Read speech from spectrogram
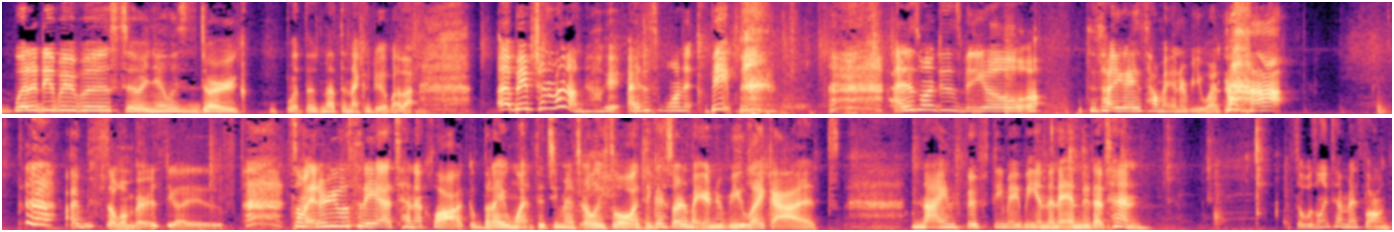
What a do, baby? So I know it's dark, but there's nothing I could do about that. Uh, babe, turn the light on. Okay, I just wanted, babe. I just want to do this video to tell you guys how my interview went. I'm so embarrassed, you guys. So my interview was today at 10 o'clock, but I went 15 minutes early. So I think I started my interview like at 9.50 maybe, and then it ended at 10. So it was only 10 minutes long.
